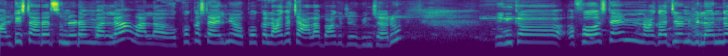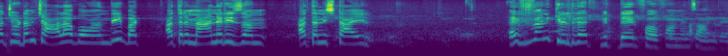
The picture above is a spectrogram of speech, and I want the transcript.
మల్టీ స్టారర్స్ ఉండడం వల్ల వాళ్ళ ఒక్కొక్క స్టైల్ని ఒక్కొక్కలాగా చాలా బాగా చూపించారు. ఇంకా ఫస్ట్ టైం నాగార్జున విలన్గా చూడడం చాలా బాగుంది. బట్ అతని మేనరిజం అతని style every one killed with their performance on the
